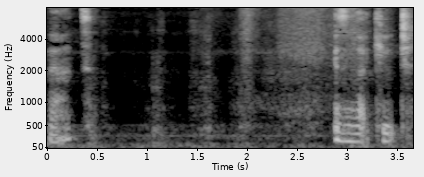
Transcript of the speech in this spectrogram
That isn't that cute?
